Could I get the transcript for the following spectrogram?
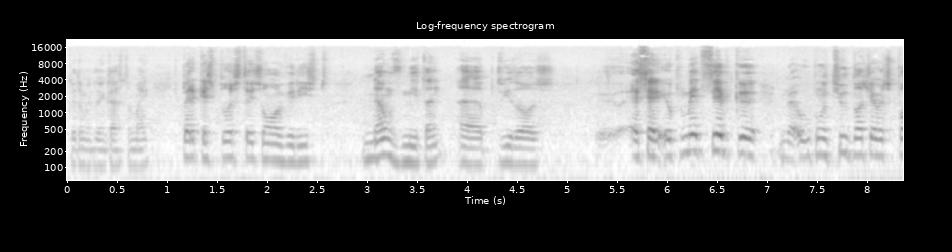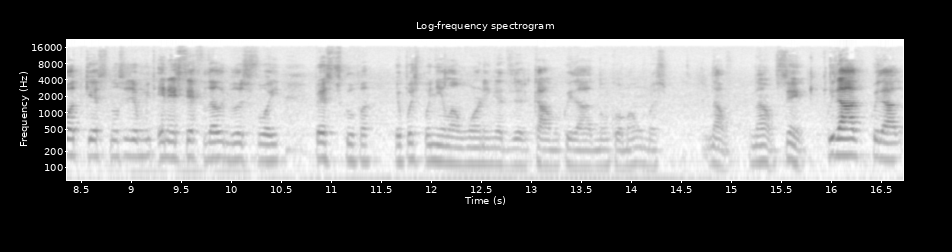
que eu também estou em casa também, espero que as pessoas que estejam a ouvir isto não vomitem ah, devido aos. É sério, eu prometo sempre que o conteúdo do Not Average Podcast não seja muito NSFW, mas hoje foi. Peço desculpa, eu depois ponho lá um warning a dizer calma, cuidado, não comam, mas. Não, não, sim, cuidado, cuidado.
